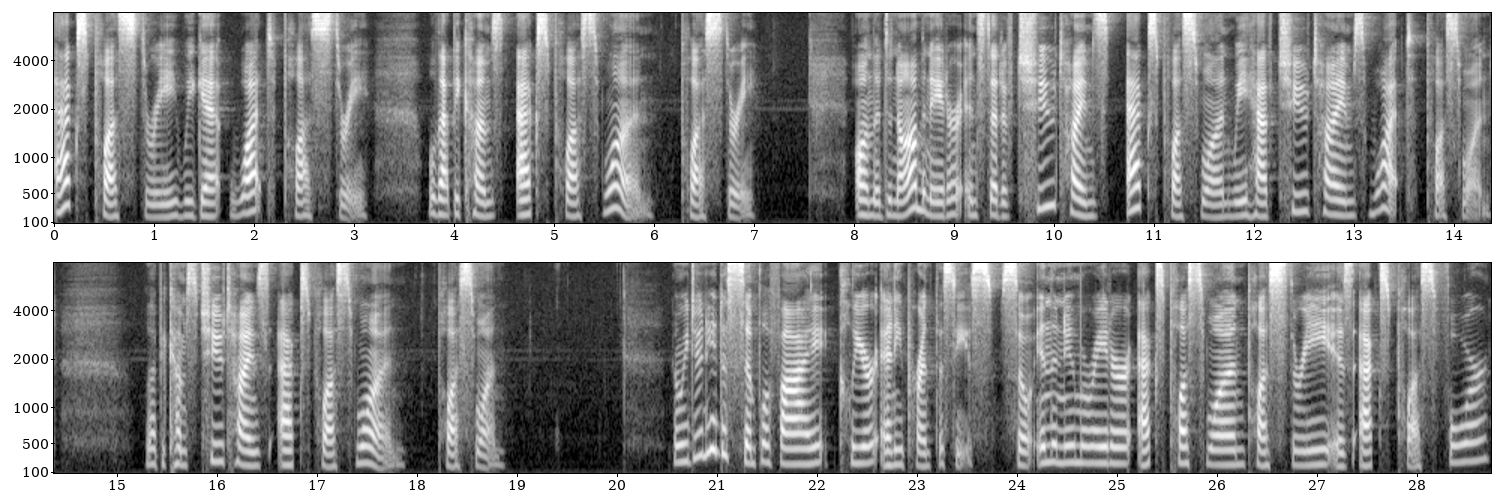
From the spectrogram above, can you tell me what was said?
x plus 3, we get what plus 3? Well, that becomes x plus 1 plus 3 on the denominator, instead of 2 times x plus 1, we have 2 times what plus 1? Well, that becomes 2 times x plus 1 plus 1. Now we do need to simplify, clear any parentheses. So in the numerator, x plus 1 plus 3 is x plus 4.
